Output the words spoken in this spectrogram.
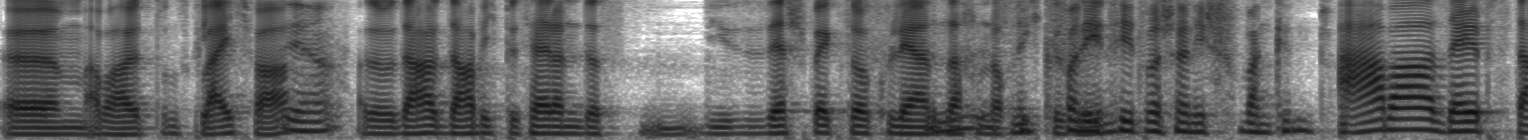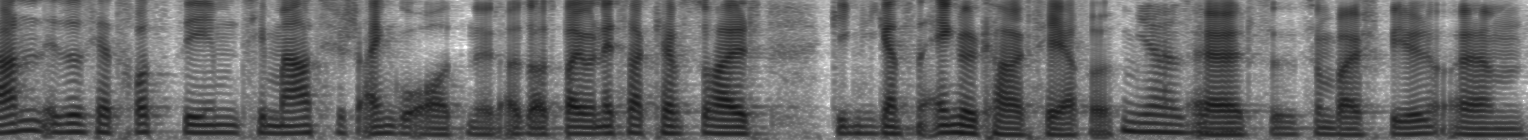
Ähm, aber halt sonst gleich war. Ja. Also da, da habe ich bisher dann das, diese sehr spektakulären Dann Sachen noch die nicht gesehen. Qualität wahrscheinlich schwankend. Aber selbst dann ist es ja trotzdem thematisch eingeordnet. Also als Bayonetta kämpfst du halt gegen die ganzen Engelcharaktere. Ja, sehr äh, zu, zum Beispiel. Ähm,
